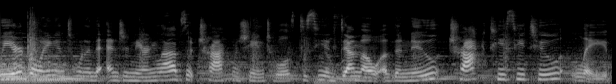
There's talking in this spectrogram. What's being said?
We are going into one of the engineering labs at TRAK Machine Tools to see a demo of the new TRAK TC2 lathe.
